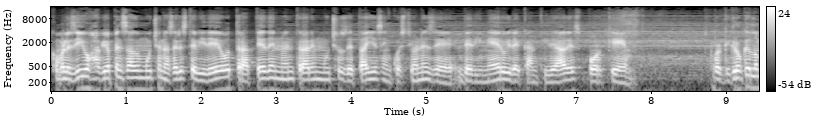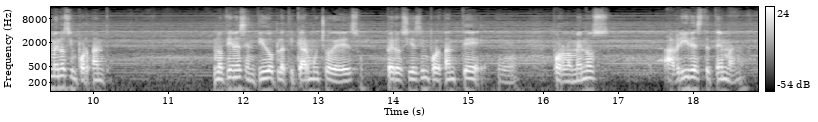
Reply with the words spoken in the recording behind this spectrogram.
Como les digo, había pensado mucho en hacer este video, traté de no entrar en muchos detalles en cuestiones de, de dinero y de cantidades porque, porque creo que es lo menos importante. No tiene sentido platicar mucho de eso, pero sí es importante eh, por lo menos abrir este tema ¿no?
